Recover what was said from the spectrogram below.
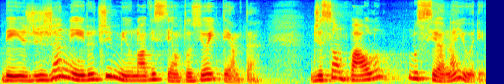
desde janeiro de 1980. De São Paulo, Luciana Yuri.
